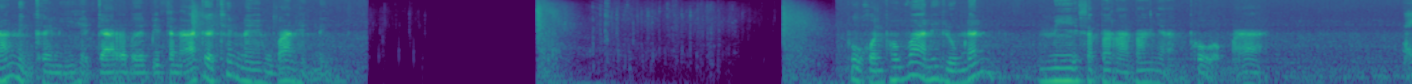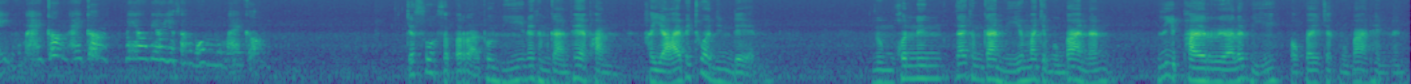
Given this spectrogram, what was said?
ครั้งหนึ่งเคยมีเหตุการณ์ระเบิดปริศนาเกิดขึ้นในหมู่บ้านแห่งหนึ่ง ผู้คนพบว่าในหลุมนั้น มีสัตว์ประหลาดบางอย่างโผล่ออกมาไอ้หมูไม้กล้องไอ้กล้องไม่เอาไม่เอาอย่าสั่งผมหมูไม้กล้องเจ้าพวกสัตว์ประหลาดพวกนี้ได้ทำการแพร่พันธุ์ขยายไปทั่วดินแดน หนุ่มคนหนึ่งได้ทำการหนีออกมาจากหมู่บ้านนั้น รีบพายเรือและหนีออกไปจากหมู่บ้านแห่งนั้น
